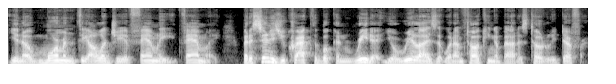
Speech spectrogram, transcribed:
you know, Mormon theology of family family. But as soon as you crack the book and read it, you'll realize that what I'm talking about is totally different.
